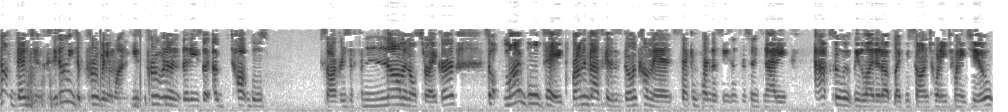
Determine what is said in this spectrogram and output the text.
not vengeance because he doesn't need to prove anyone. He's proven that he's a, a top goal soccer. He's a phenomenal striker. So my bold take, Brandon Vazquez is going to come in second part of the season for Cincinnati, absolutely light it up like we saw in 2022,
